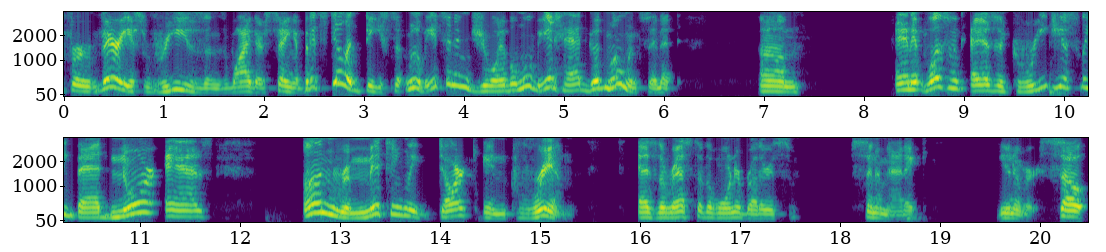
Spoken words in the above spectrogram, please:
for various reasons why they're saying it. But it's still a decent movie. It's an enjoyable movie. It had good moments in it, um, and it wasn't as egregiously bad nor as unremittingly dark and grim as the rest of the Warner Brothers cinematic universe. So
